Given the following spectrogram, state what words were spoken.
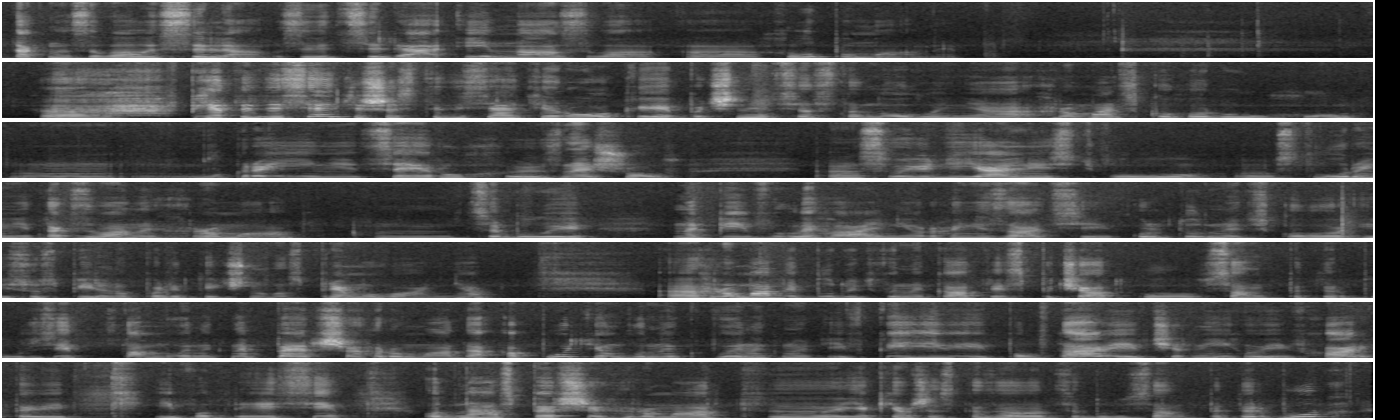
так називали селян. Звідсіля і назва е, хлопомани. Е, В 50-60-ті роки почнеться становлення громадського руху в Україні. Цей рух знайшов е, свою діяльність у створенні так званих громад. Це були напівлегальні організації культурницького і суспільно-політичного спрямування. Е, Громади будуть виникати спочатку в Санкт-Петербурзі, там виникне перша громада, а потім вони виникнуть і в Києві, і в Полтаві, і в Чернігові, і в Харкові, і в Одесі. Одна з перших громад, е, як я вже сказала, це буде Санкт-Петербург.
